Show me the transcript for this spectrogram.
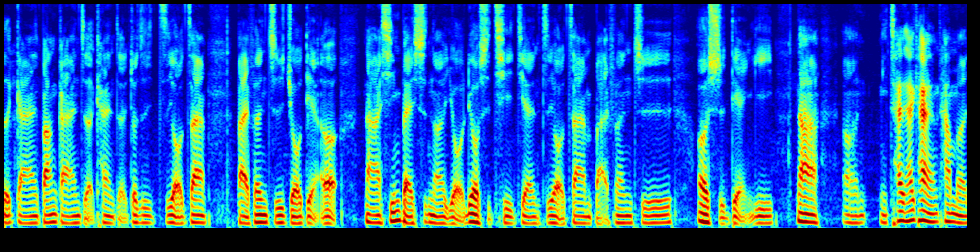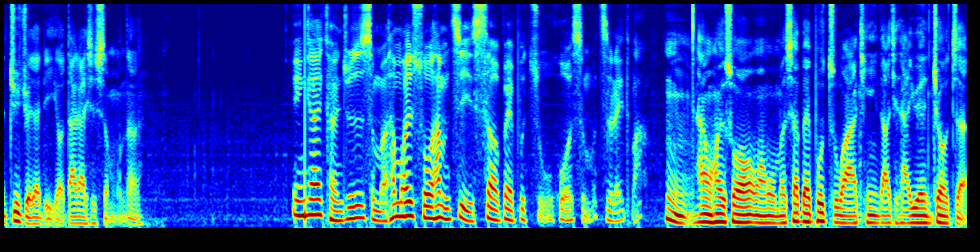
是感染帮感染者看着，就是只有占百分之九点二。那新北市呢有六十七间，只有占百分之二十点一。那嗯、呃你猜猜看，他们拒绝的理由大概是什么呢？应该可能就是什么，他们会说他们自己设备不足或什么之类的吧。嗯，他们会说，我我们设备不足啊，请你到其他医院就诊，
